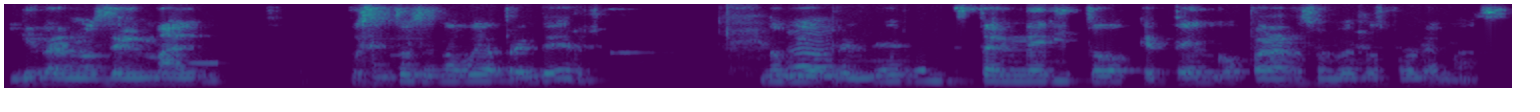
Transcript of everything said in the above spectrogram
líbranos del mal, pues entonces no voy a aprender. No voy a aprender dónde está el mérito que tengo para resolver los problemas.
